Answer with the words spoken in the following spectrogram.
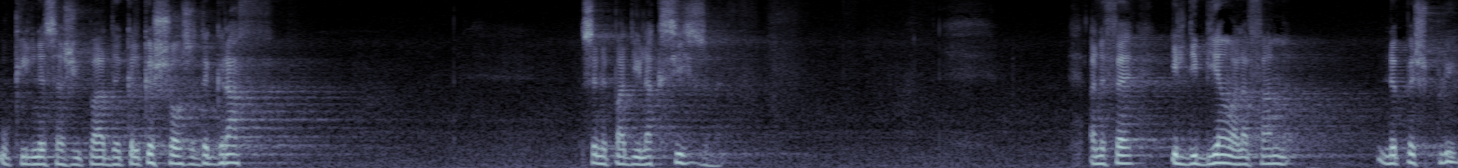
ou qu'il ne s'agit pas de quelque chose de grave. Ce n'est pas du laxisme. En effet, il dit bien à la femme, ne pêche plus.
